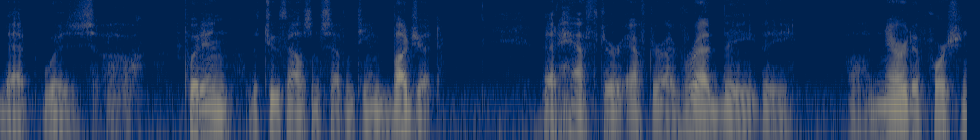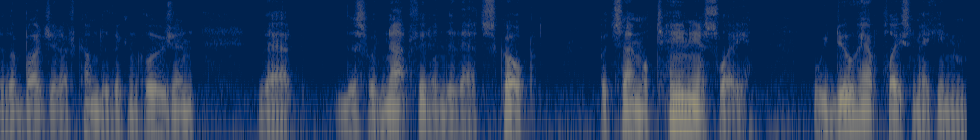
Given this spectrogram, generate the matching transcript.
that was uh, put in the 2017 budget, that after after I've read the the uh, narrative portion of the budget, I've come to the conclusion that this would not fit into that scope. But simultaneously, we do have placemaking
